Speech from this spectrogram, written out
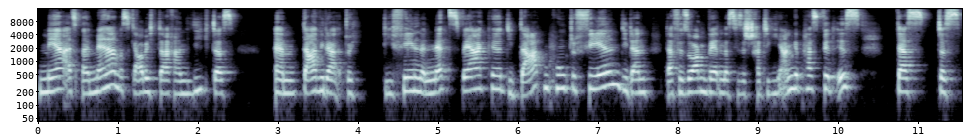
mehr als bei Männern, was glaube ich daran liegt, dass ähm, da wieder durch die fehlenden Netzwerke, die Datenpunkte fehlen, die dann dafür sorgen werden, dass diese Strategie angepasst wird, ist, dass das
